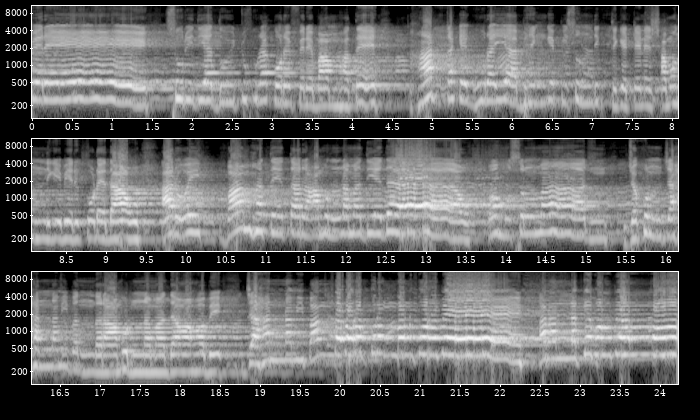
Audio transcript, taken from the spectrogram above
ফেরে, ছুরি দিয়া দুই টুকরা করে ফেরে বাম হাতে হাতটাকে ঘুরাইয়া ভেঙ্গে পিছন দিক থেকে টেনে সামন দিকে বের করে দাও। আর ওই বাম হাতে তার আমুল নামা দিয়ে দাও। ও মুসলমান, যখন জাহান্নামি বান্দার আমুল নামা দেওয়া হবে, জাহান্নামি বান্দা বড় ক্রন্দন করবে। আর আল্লাহকে বলবে, আল্লাহ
